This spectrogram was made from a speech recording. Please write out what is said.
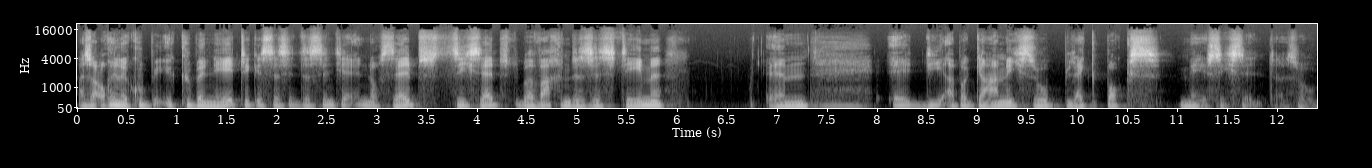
Also auch in der Kybernetik ist das, das sind ja noch selbst, sich selbst überwachende Systeme, ähm, äh, die aber gar nicht so Blackbox mäßig sind. Also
